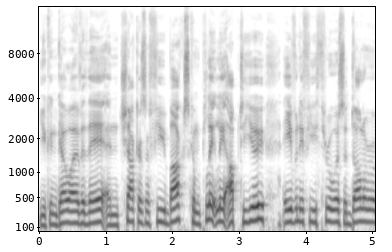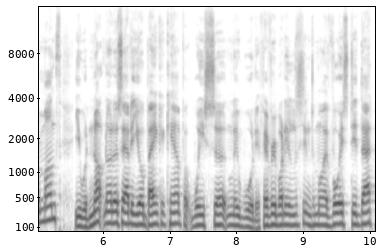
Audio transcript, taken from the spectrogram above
You can go over there and chuck us a few bucks, completely up to you. Even if you threw us a dollar a month, you would not notice out of your bank account, but we certainly would. If everybody listening to my voice did that,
